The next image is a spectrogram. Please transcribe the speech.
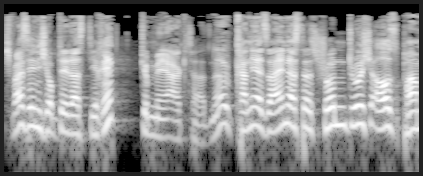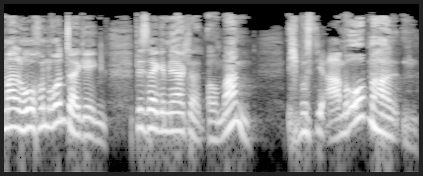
Ich weiß ja nicht, ob der das direkt gemerkt hat. Ne? Kann ja sein, dass das schon durchaus paar Mal hoch und runter ging, bis er gemerkt hat, oh Mann, ich muss die Arme oben halten.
